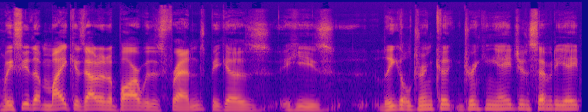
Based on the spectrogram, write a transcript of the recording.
we see that Mike is out at a bar with his friends because he's legal drink drinking age in '78,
